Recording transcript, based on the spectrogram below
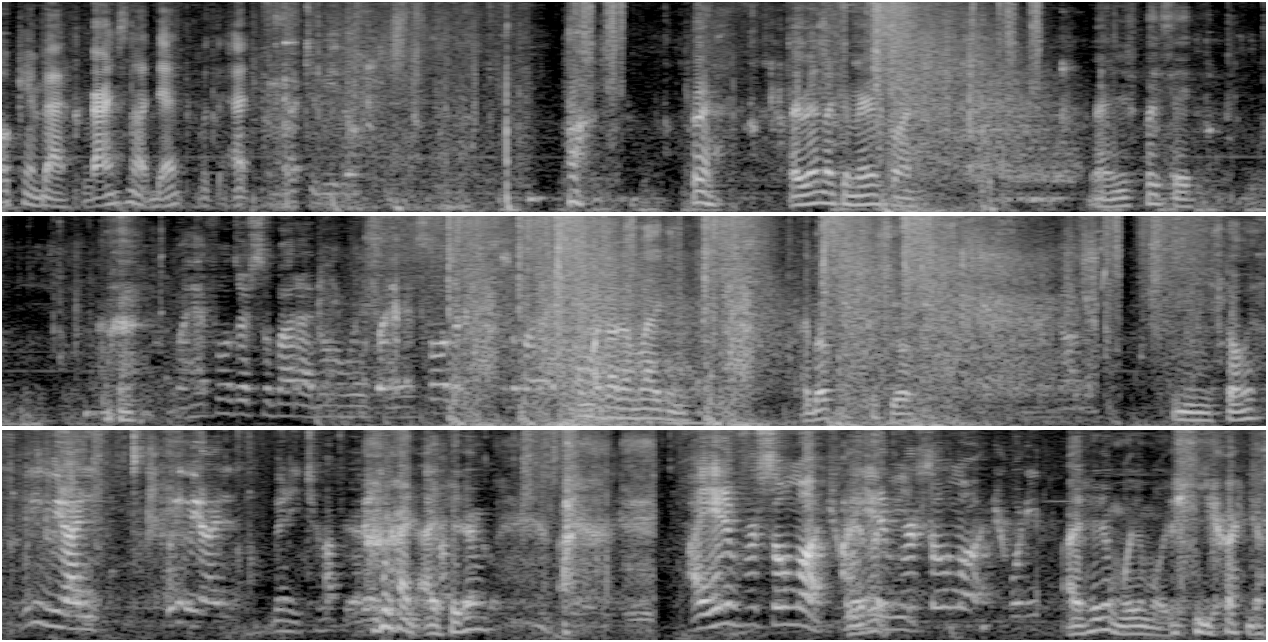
Okay, I'm back. Ryan's not dead. What the heck? Got to be though. Huh. Ryan, I ran like a marathon. Ryan, just play safe. Okay. My headphones are so bad I don't know where my headphones are so bad. Oh my god, I'm lagging. I broke it's yours. You mean you stole it? What do you mean I just? What do you mean I just? Benny, turn off your echo. Ryan, I hit him. I hit him for so much. What I hit him mean? so much. What do you? I hit him way more than you right now.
